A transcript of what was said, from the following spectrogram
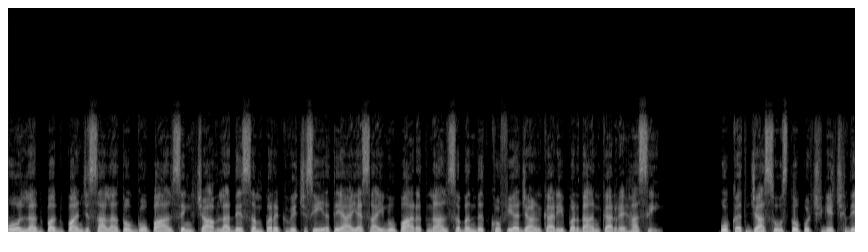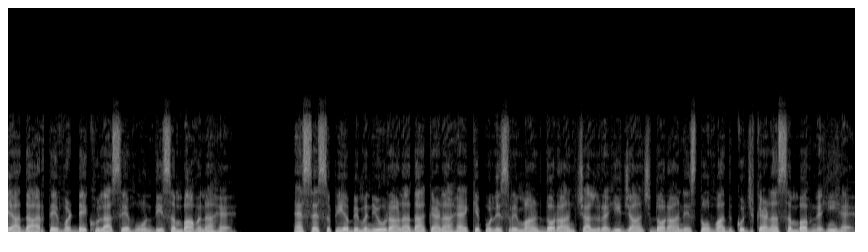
ਉਹ ਲਗਭਗ 5 ਸਾਲਾਂ ਤੋਂ ਗੋਪਾਲ ਸਿੰਘ ਚਾਵਲਾ ਦੇ ਸੰਪਰਕ ਵਿੱਚ ਸੀ ਅਤੇ ਆਈਐਸਆਈ ਨੂੰ ਭਾਰਤ ਨਾਲ ਸੰਬੰਧਿਤ ਖੁਫੀਆ ਜਾਣਕਾਰੀ ਪ੍ਰਦਾਨ ਕਰ ਰਿਹਾ ਸੀ। ਉਕਤ ਜਾਸੂਸ ਤੋਂ ਪੁੱਛਗਿੱਛ ਦੇ ਆਧਾਰ ਤੇ ਵੱਡੇ ਖੁਲਾਸੇ ਹੋਣ ਦੀ ਸੰਭਾਵਨਾ ਹੈ। ਐਸਐਸਪੀ ਅਭਿਮਨਿਊ ਰਾਣਾ ਦਾ ਕਹਿਣਾ ਹੈ ਕਿ ਪੁਲਿਸ ਰਿਮਾਂਡ ਦੌਰਾਨ ਚੱਲ ਰਹੀ ਜਾਂਚ ਦੌਰਾਨ ਇਸ ਤੋਂ ਵੱਧ ਕੁਝ ਕਹਿਣਾ ਸੰਭਵ ਨਹੀਂ ਹੈ।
